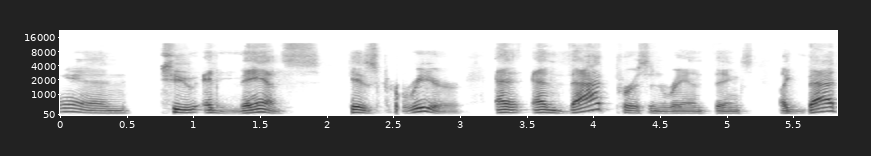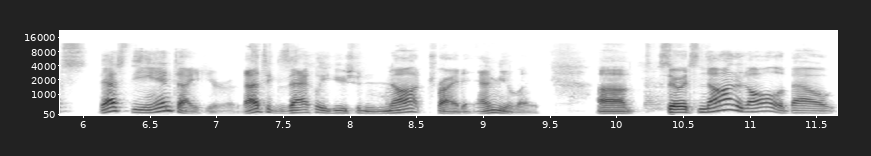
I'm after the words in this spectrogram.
can to advance his career. And and that person Rand thinks like that's that's the anti-hero. That's exactly who you should not try to emulate. Um, so it's not at all about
